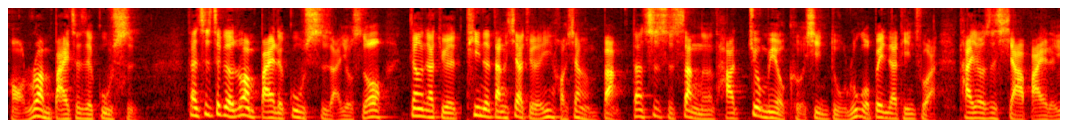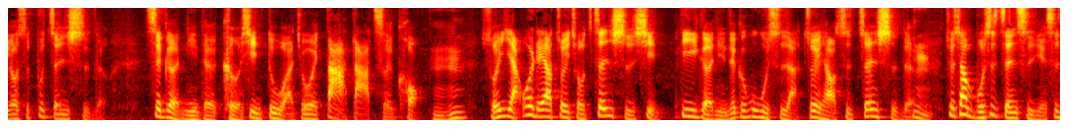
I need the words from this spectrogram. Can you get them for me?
哦，乱掰这些故事。但是这个乱掰的故事啊，有时候让人家觉得听的当下觉得，诶，好像很棒。但事实上呢，它就没有可信度。如果被人家听出来，它又是瞎掰的，又是不真实的，这个你的可信度啊就会大打折扣。嗯哼。所以啊，为了要追求真实性，第一个，你这个故事啊最好是真实的。嗯。就算不是真实，也是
